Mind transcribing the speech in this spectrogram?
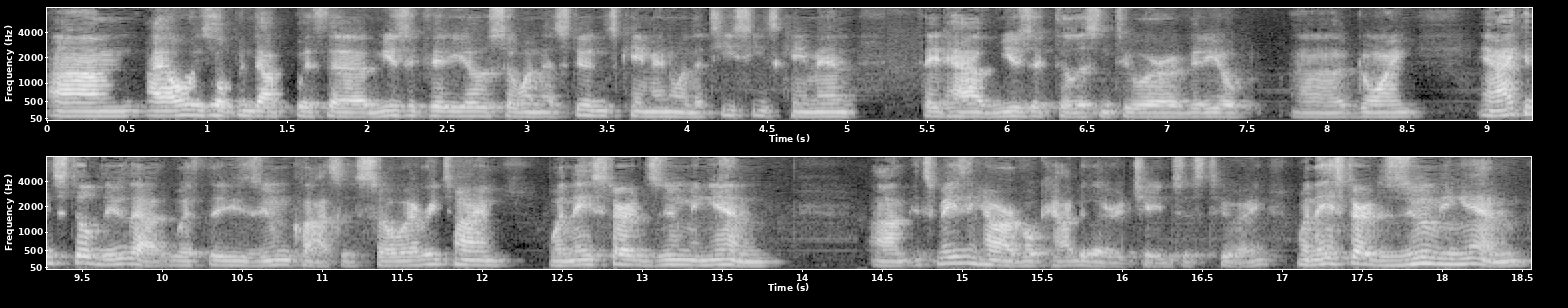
Um, I always opened up with a music video. So when the students came in, when the TCs came in, they'd have music to listen to or a video uh, going. And I can still do that with the Zoom classes. So every time when they start zooming in, um, it's amazing how our vocabulary changes too. Eh? When they start zooming in,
